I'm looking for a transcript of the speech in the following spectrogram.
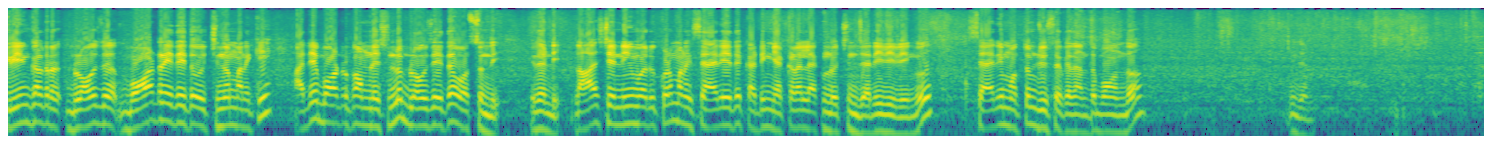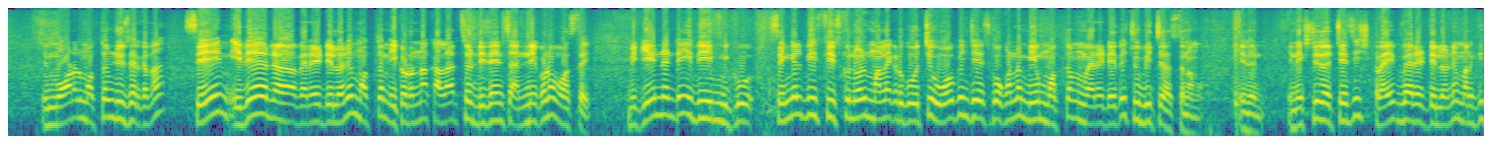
గ్రీన్ కలర్ బ్లౌజ్ బార్డర్ ఏదైతే వచ్చిందో మనకి అదే బార్డర్ కాంబినేషన్లో బ్లౌజ్ అయితే వస్తుంది. ఇదండి. లాస్ట్ ఎండింగ్ వరకు కూడా మనకి శారీ అయితే కటింగ్ ఎక్కడ లేకుండా వచ్చింది జరీ వీవింగ్ శారీ మొత్తం చూసారు కదా ఎంత బాగుందో? ఇదండి. ఇది మోడల్ మొత్తం చూశారు కదా? సేమ్ ఇదే వెరైటీలోనే మొత్తం ఇక్కడ ఉన్న కలర్స్ డిజైన్స్ అన్నీ కూడా వస్తాయి. మీకు ఏంటంటే ఇది మీకు సింగిల్ పీస్ తీసుకునే వాళ్ళు మళ్ళీ ఇక్కడికి వచ్చి ఓపెన్ చేసుకోకుండా మేము మొత్తం వెరైటీ అయితే చూపించేస్తున్నాము. ఇదండి నెక్స్ట్ ఇది వచ్చేసి స్ట్రైప్ వెరైటీలోనే మనకి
